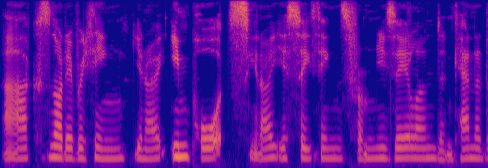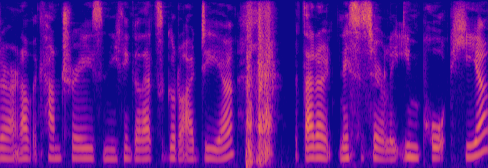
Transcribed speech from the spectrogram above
because uh, not everything you know imports you know you see things from new zealand and canada and other countries and you think oh that's a good idea they don't necessarily import here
